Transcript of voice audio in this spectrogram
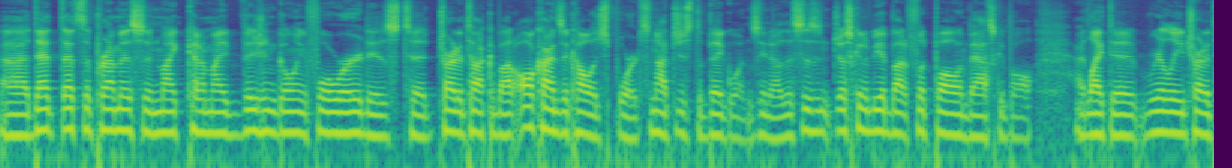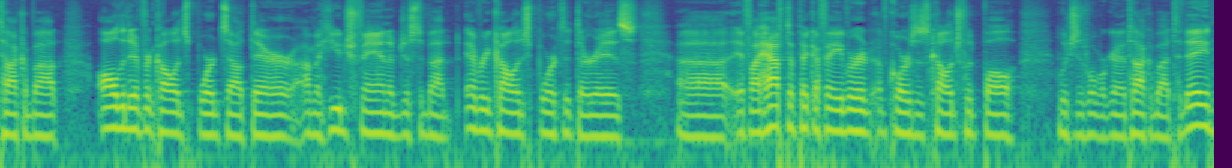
uh, that that's the premise, and my kind of my vision going forward is to try to talk about all kinds of college sports, not just the big ones. You know, this isn't just going to be about football and basketball. I'd like to really try to talk about all the different college sports out there. I'm a huge fan of just about every college sport that there is. Uh, if I have to pick a favorite, of course, it's college football which is what we're going to talk about today.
